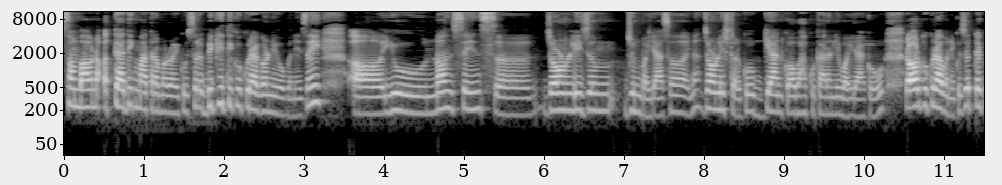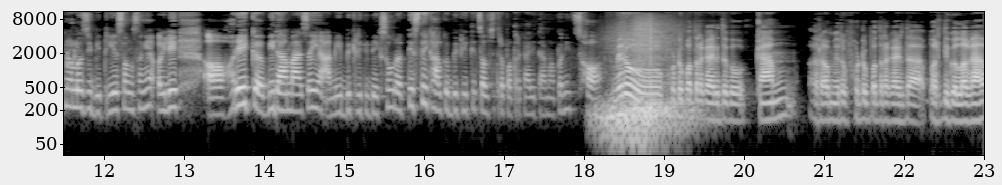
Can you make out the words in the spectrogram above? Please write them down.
सम्भावना अत्याधिक मात्रामा रहेको छ र विकृतिको कुरा गर्ने हो भने चाहिँ यो ननसेन्स जर्नलिजम जुन भइरहेछ होइन जर्नलिस्टहरूको ज्ञानको अभावको कारणले भइरहेको हो। र अर्को कुरा भनेको चाहिँ टेक्नोलोजी भित्रिए सँगसँगै अहिले हरेक विधामा चाहिँ हामी विकृति देख्छौँ र त्यस्तै खालको विकृति चलचित्र पत्रकारितामा पनि छ। मेरो फोटो पत्रकारिताको काम र मेरो फोटो पत्रकारिताप्रतिको लगाव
